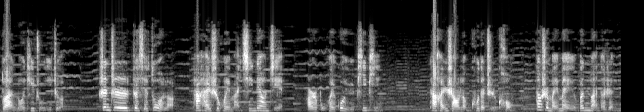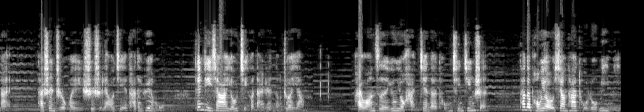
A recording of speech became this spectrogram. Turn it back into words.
断裸体主义者。甚至这些做了，他还是会满心谅解，而不会过于批评。他很少冷酷的指控，倒是每每温暖的忍耐。他甚至会试试了解他的岳母。天底下有几个男人能这样？海王子拥有罕见的同情精神，他的朋友向他吐露秘密，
